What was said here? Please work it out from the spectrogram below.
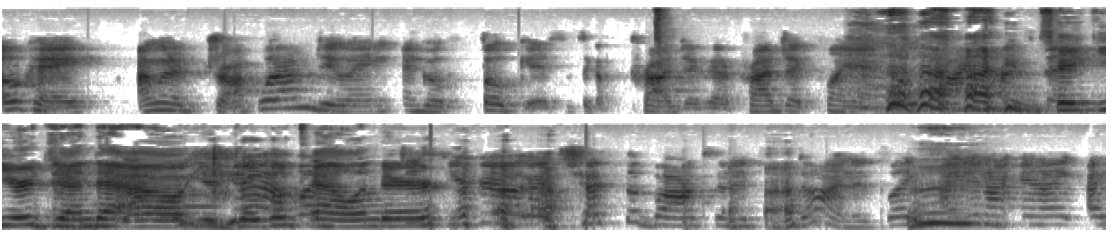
okay, I'm gonna drop what I'm doing and go focus. It's like a project, got a project plan. Take your agenda out, your yeah, Google like, Calendar. Just, you're gonna check the box and it's done. It's like, I, and, I, and I, I,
